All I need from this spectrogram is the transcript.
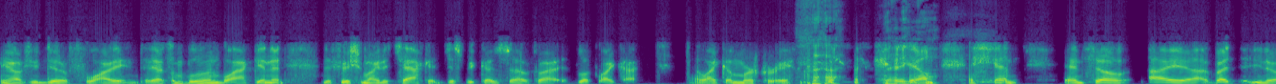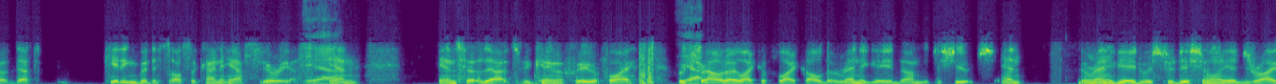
you know, if you did a fly that had some blue and black in it, the fish might attack it just because of uh, it looked like a like a mercury. There you go. and and so I, uh, but you know, that's kidding, but it's also kind of half serious. Yeah. And and so that's became a favorite fly. For Yeah. trout, I like a fly called the renegade on the Deschutes, and the renegade was traditionally a dry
